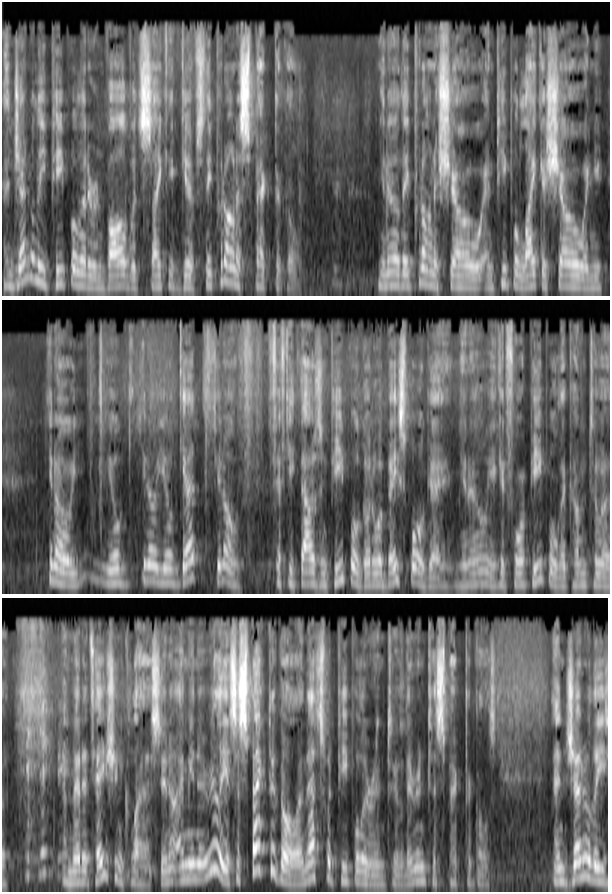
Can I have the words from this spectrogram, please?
And hmm. generally, people that are involved with psychic gifts, they put on a spectacle. Mm-hmm. You know, they put on a show, and people like a show, and you, you know, you'll, you know, you'll get, you know, fifty thousand people go to a baseball game. You know, you get four people that come to a, a meditation class. You know, I mean, it really, it's a spectacle, and that's what people are into. They're into spectacles, and generally,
